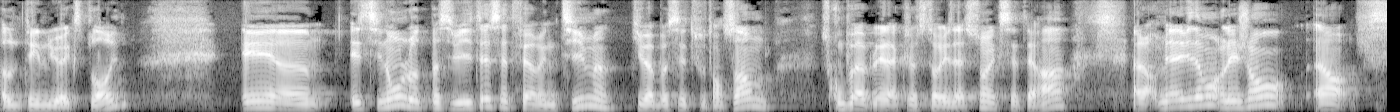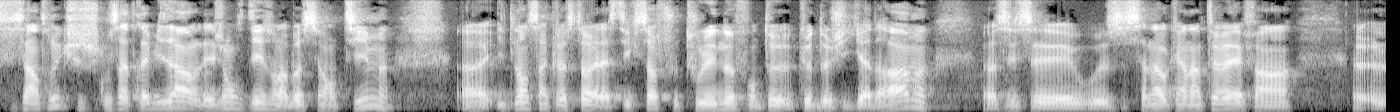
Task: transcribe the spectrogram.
until you exploit. Et, euh, et sinon, l'autre possibilité, c'est de faire une team qui va bosser tout ensemble, ce qu'on peut appeler la clusterisation, etc. Alors, bien évidemment, les gens, alors c'est un truc, je trouve ça très bizarre. Les gens se disent, on va bosser en team. Euh, ils te lancent un cluster Elasticsearch où tous les nœuds font que 2 gigas de RAM. Euh, ça n'a aucun intérêt. Enfin, euh,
